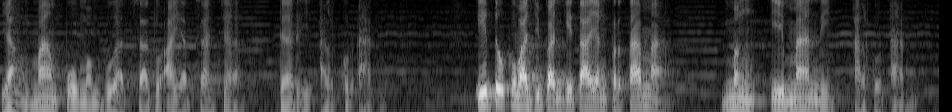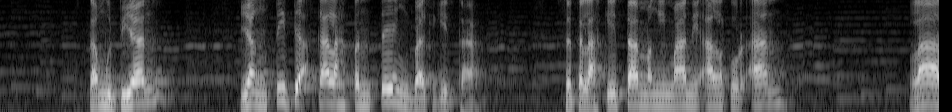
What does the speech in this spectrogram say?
yang mampu membuat satu ayat saja dari Al-Quran. Itu kewajiban kita yang pertama, mengimani Al-Quran. Kemudian yang tidak kalah penting bagi kita setelah kita mengimani Al-Quran, la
